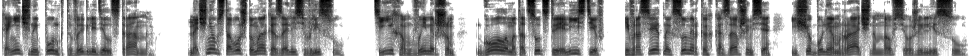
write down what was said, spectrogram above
конечный пункт выглядел странным. Начнем с того, что мы оказались в лесу. Тихом, вымершем, голом от отсутствия листьев и в рассветных сумерках казавшимся еще более мрачным, но все же лесу.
